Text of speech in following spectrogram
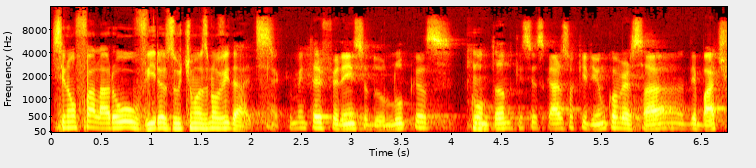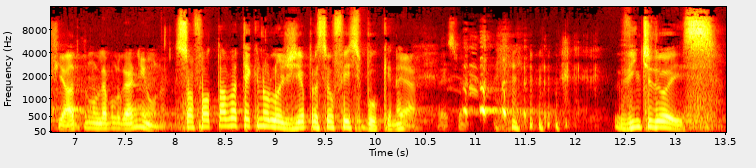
senão falar ou ouvir as últimas novidades. É aqui uma interferência do Lucas contando que esses caras só queriam conversar debate fiado que não leva a lugar nenhum, né? Só faltava tecnologia para ser o Facebook, né? É, é isso aí. 22.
